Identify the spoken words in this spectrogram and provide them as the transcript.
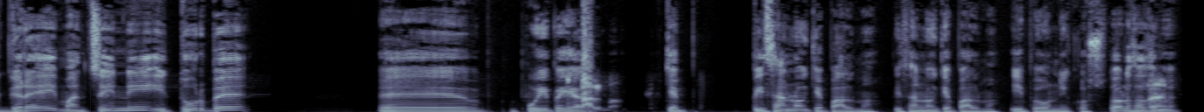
Γκρέι, Μαντσίνη, η Τούρμπε, ε, που είπε για... Πάλμα. Και πιθανόν και πάλμα, πιθανόν και πάλμα, είπε ο Νίκος. Τώρα θα, ναι. δούμε,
